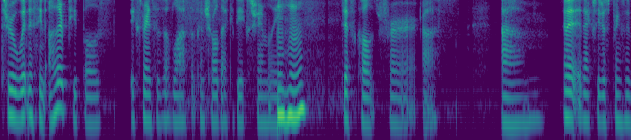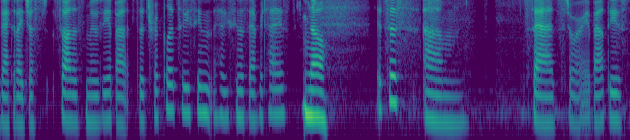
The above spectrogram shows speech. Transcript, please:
through witnessing other people's experiences of loss of control, that could be extremely Mm-hmm. difficult for us. Um, and it, it actually just brings me back that I just saw this movie about the triplets. Have you seen? Have you seen this advertised? No. It's this um, sad story about these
